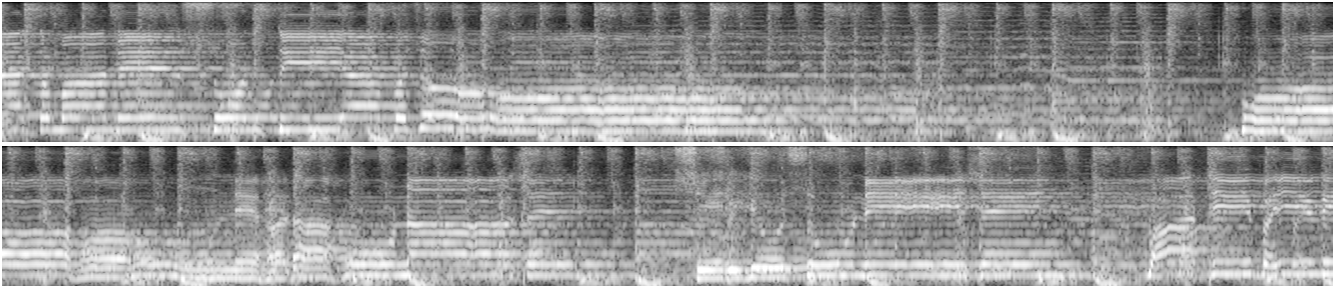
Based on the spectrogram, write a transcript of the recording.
આત્માને શાંતિ આપજો. ને હડા હું નાશે શેરીઓ સુને છે બાજી ભૈવીના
